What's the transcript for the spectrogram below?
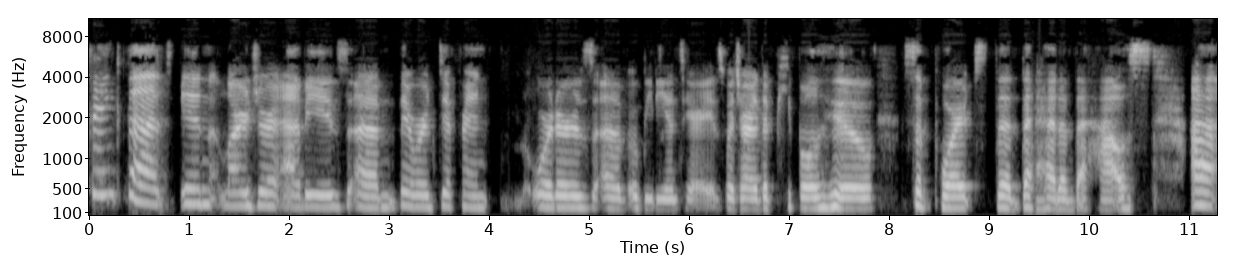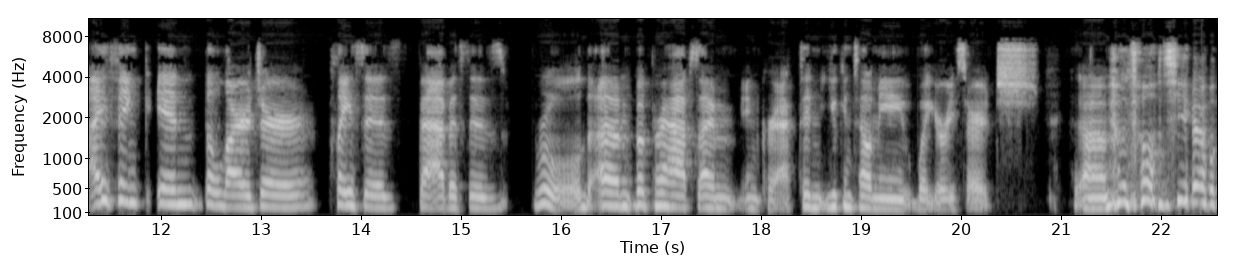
think that in larger abbeys, um, there were different orders of obedientiaries, which are the people who support the, the head of the house. Uh, I think in the larger places, the abbesses ruled, um, but perhaps I'm incorrect, and you can tell me what your research um, told you.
